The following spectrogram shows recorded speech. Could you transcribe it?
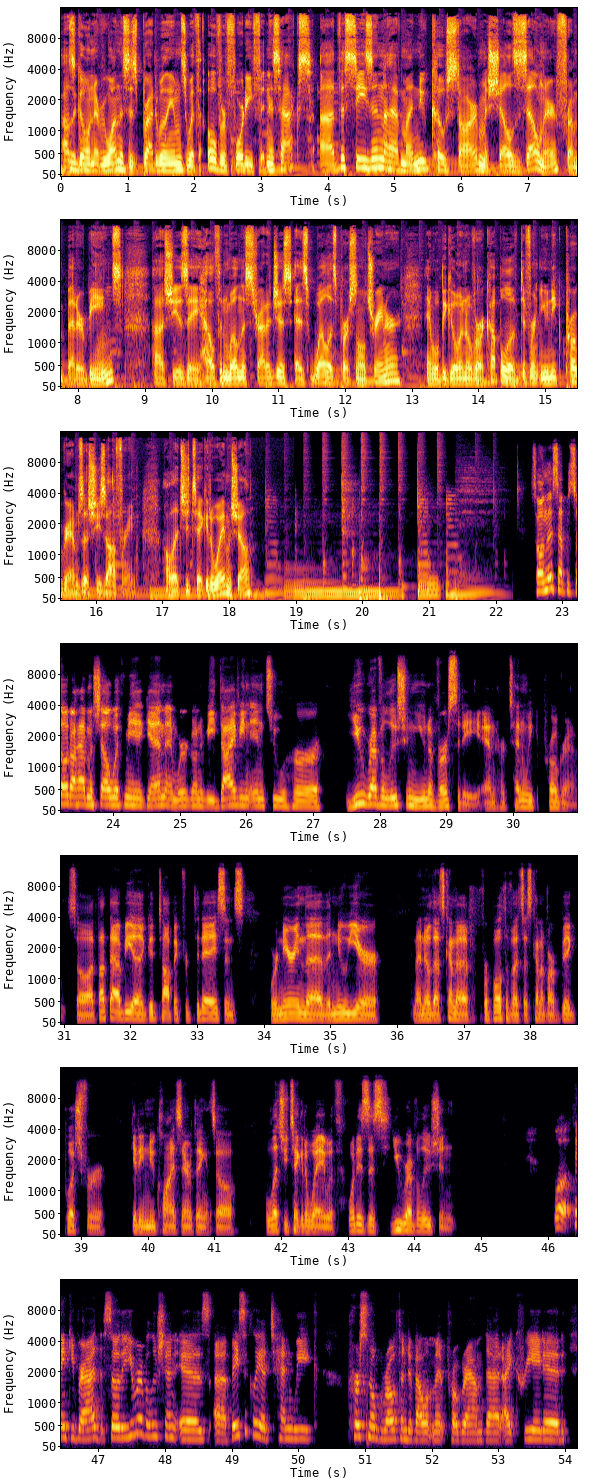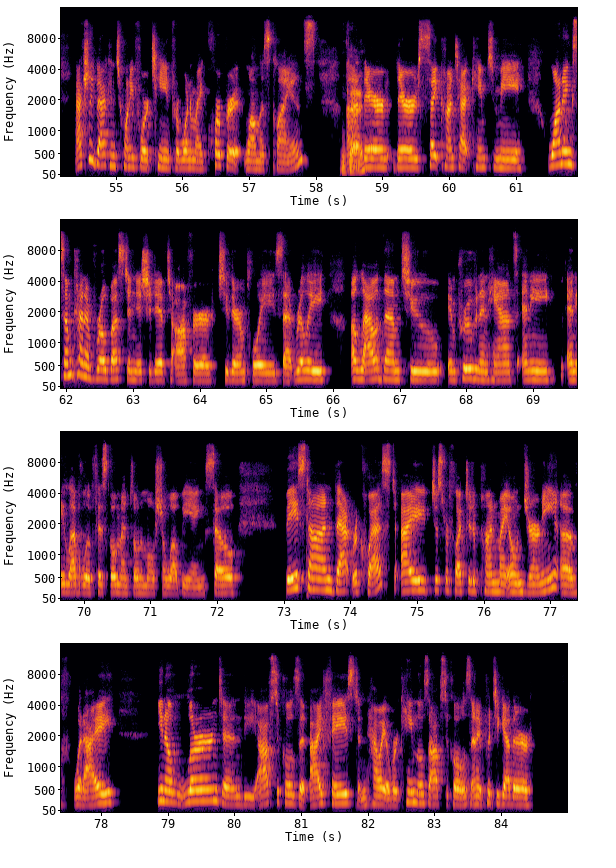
How's it going, everyone? This is Brad Williams with Over 40 Fitness Hacks. Uh, this season, I have my new co star, Michelle Zellner from Better Beings. Uh, she is a health and wellness strategist as well as personal trainer, and we'll be going over a couple of different unique programs that she's offering. I'll let you take it away, Michelle. So, on this episode, I have Michelle with me again, and we're going to be diving into her U Revolution University and her 10 week program. So I thought that would be a good topic for today since we're nearing the, the new year. And I know that's kind of for both of us, that's kind of our big push for getting new clients and everything. And so we'll let you take it away with what is this U Revolution? Well, thank you, Brad. So the U Revolution is uh, basically a 10 week personal growth and development program that I created actually back in 2014 for one of my corporate wellness clients. Uh, okay. Uh, their their site contact came to me wanting some kind of robust initiative to offer to their employees that really allowed them to improve and enhance any any level of physical, mental, and emotional well-being. So based on that request, I just reflected upon my own journey of what I you know learned and the obstacles that i faced and how i overcame those obstacles and i put together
